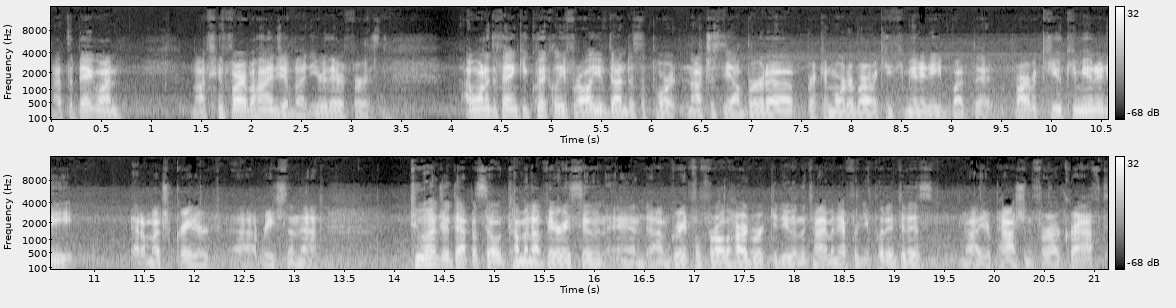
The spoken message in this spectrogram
That's a big one. Not too far behind you, but you're there first. I wanted to thank you quickly for all you've done to support not just the Alberta brick and mortar barbecue community, but the barbecue community at a much greater uh, reach than that. 200th episode coming up very soon, and I'm grateful for all the hard work you do and the time and effort you put into this. Uh, your passion for our craft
